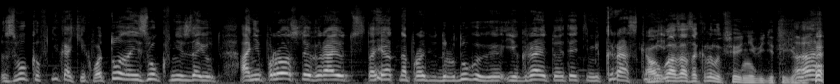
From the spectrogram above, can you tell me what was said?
звуков никаких. Вот тут они звуков не издают. Они просто играют, стоят напротив друг друга и играют вот этими красками. А он глаза закрыл и все, и не видит ее. А,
